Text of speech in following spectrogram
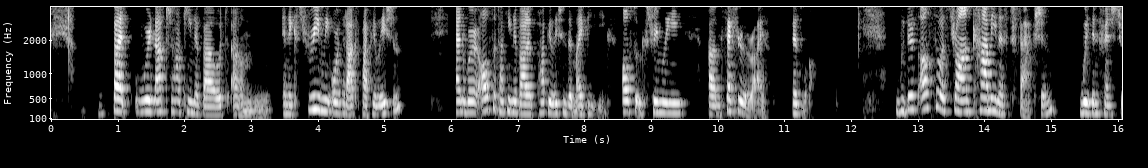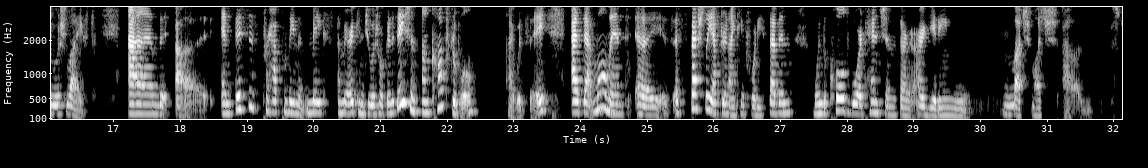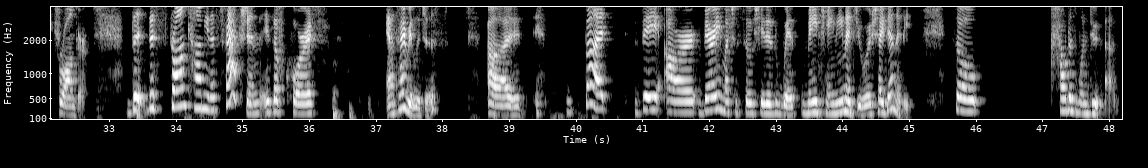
But we're not talking about um, an extremely Orthodox population. And we're also talking about a population that might be ex- also extremely um, secularized as well. There's also a strong communist faction within French Jewish life and uh, and this is perhaps something that makes American Jewish organizations uncomfortable. I would say at that moment, uh, especially after 1947, when the Cold War tensions are, are getting much much uh, stronger. The this strong communist faction is of course anti-religious, uh, but they are very much associated with maintaining a Jewish identity. So how does one do that?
